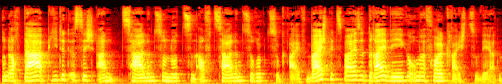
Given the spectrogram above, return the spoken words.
Und auch da bietet es sich an, Zahlen zu nutzen, auf Zahlen zurückzugreifen. Beispielsweise drei Wege, um erfolgreich zu werden.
